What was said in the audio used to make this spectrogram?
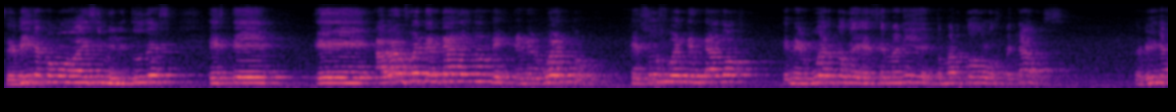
¿Se fija cómo hay similitudes? Este, eh, Adán fue tentado en donde? En el huerto. Jesús fue tentado en el huerto de Getsemaní de tomar todos los pecados. ¿Se fija?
